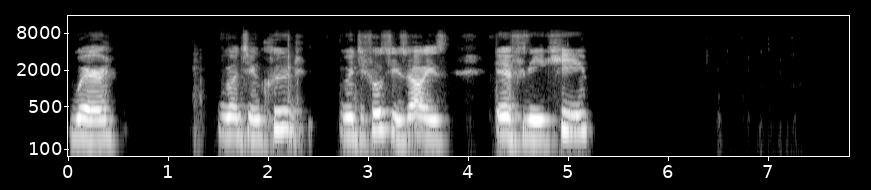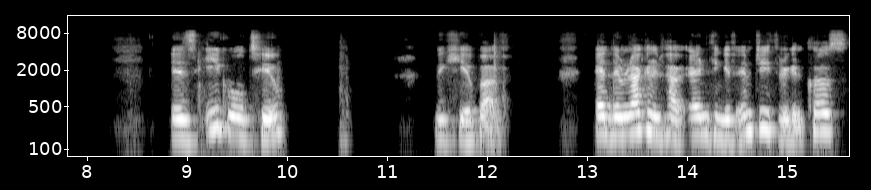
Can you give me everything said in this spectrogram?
where we want to include we want to filter these values if the key is equal to the key above. And then we're not going to have anything if empty, so we're going to close.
